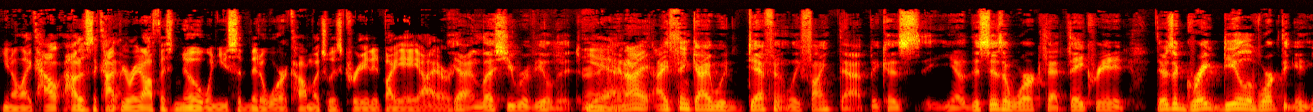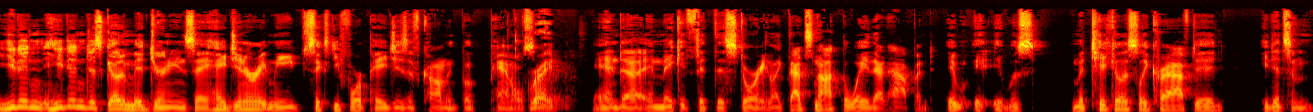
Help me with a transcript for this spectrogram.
You know, like how how does the copyright yeah. office know when you submit a work how much was created by AI or yeah, unless you revealed it. Right? Yeah, and I I think I would definitely fight that because you know this is a work that they created. There's a great deal of work that you didn't. He didn't just go to Midjourney and say, "Hey, generate me 64 pages of comic book panels." Right. And uh, and make it fit this story. Like that's not the way that happened. It, it, it was meticulously crafted he did some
